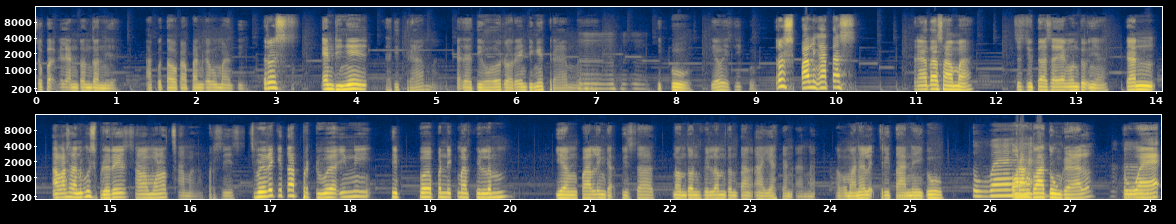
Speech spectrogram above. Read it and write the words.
Coba kalian tonton ya. Aku tahu kapan kamu mati. Terus endingnya jadi drama gak jadi horor endingnya drama. Mm-mm. iku ya wes iku. Terus paling atas ternyata sama. Sejuta sayang untuknya. Dan alasanku sebenarnya sama monot sama persis. Sebenarnya kita berdua ini tipe penikmat film yang paling nggak bisa nonton film tentang ayah dan anak. Apa mana lek ceritane iku Tuwek. orang tua tunggal tuwek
